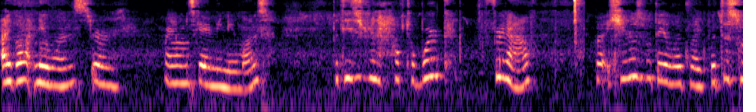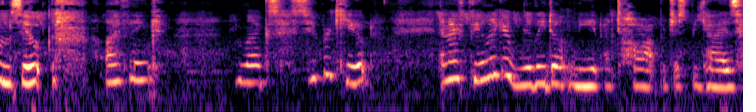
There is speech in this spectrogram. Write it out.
i got new ones or my mom's gave me new ones but these are gonna have to work for now. But here's what they look like with the swimsuit. I think it looks super cute. And I feel like I really don't need a top just because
